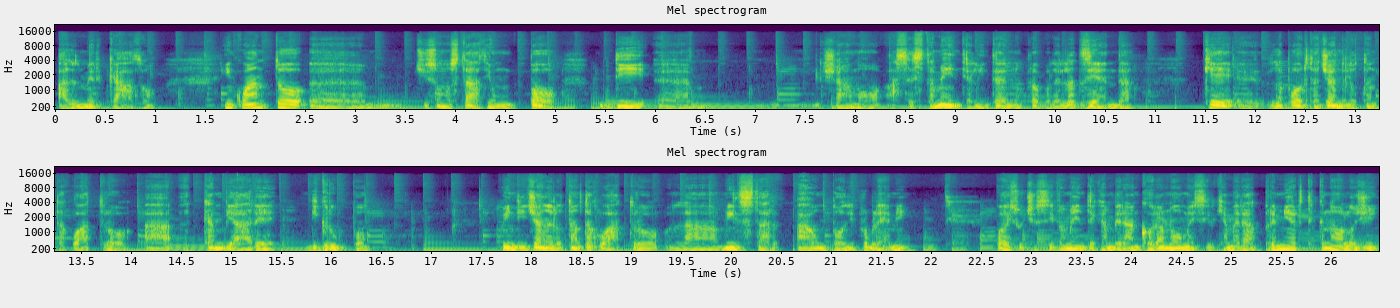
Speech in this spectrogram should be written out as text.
al mercato, in quanto eh, ci sono stati un po' di eh, diciamo, assestamenti all'interno proprio dell'azienda che eh, la porta già nell'84 a cambiare di gruppo. Quindi già nell'84 la Milstar ha un po' di problemi, poi successivamente cambierà ancora nome, si chiamerà Premier Technology,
